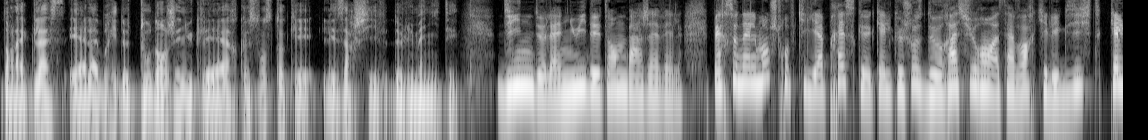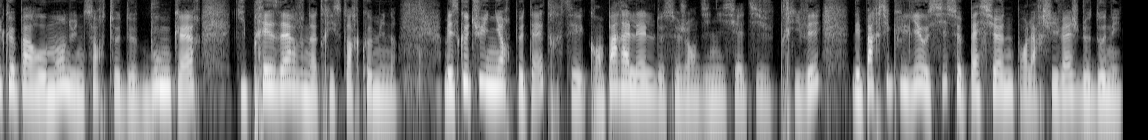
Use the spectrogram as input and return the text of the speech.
dans la glace et à l'abri de tout danger nucléaire, que sont stockées les archives de l'humanité. Digne de la nuit des temps de Barjavel. Personnellement, je trouve qu'il y a presque quelque chose de rassurant à savoir qu'il existe quelque part au monde une sorte de bunker qui préserve notre histoire commune. Mais ce que tu ignores peut-être, c'est qu'en parallèle de ce genre d'initiative privée, des particuliers aussi se passionnent pour l'archivage de données.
